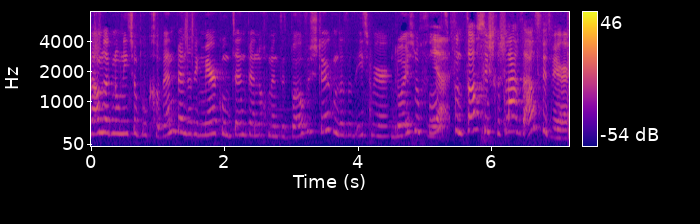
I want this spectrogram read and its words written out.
Wel omdat ik nog niet zo'n broek gewend ben, dat ik meer content ben nog met het bovenstuk. Omdat het iets meer lois nog voelt. Ja. Fantastisch geslaagde outfit weer.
